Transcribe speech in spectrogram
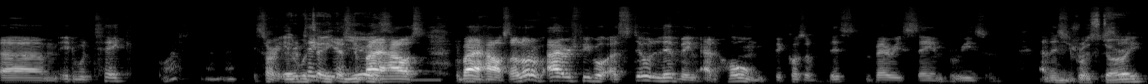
Um, it would take what? Sorry, it, would, take, years, to buy a house. To buy a house, a lot of Irish people are still living at home because of this very same reason. And this True goes to story. say-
